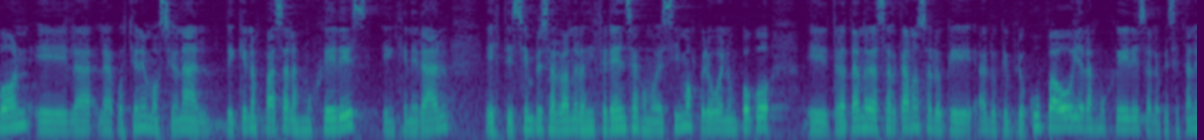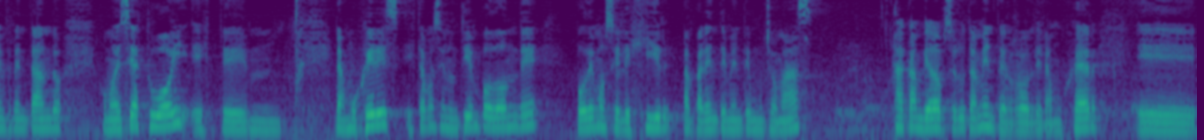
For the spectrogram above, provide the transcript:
con eh, la, cuestión emocional, de qué nos pasa a las mujeres en general, este, siempre salvando las diferencias, como decimos, pero bueno, un poco eh, tratando de acercarnos a lo que a lo que preocupa hoy a las mujeres, a lo que se están enfrentando. Como decías tú hoy, este, mm, las mujeres estamos en un tiempo donde podemos elegir aparentemente mucho más, ha cambiado absolutamente el rol de la mujer. eh,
